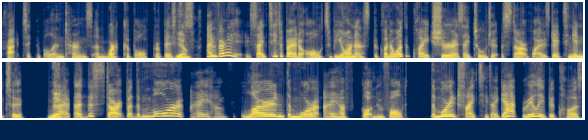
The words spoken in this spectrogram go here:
practicable in terms and workable for business. Yeah. I'm very excited about it all, to be honest, because I wasn't quite sure, as I told you at the start, what I was getting into yeah. Uh, at the start. But the more I have learned, the more I have gotten involved, the more excited I get, really, because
